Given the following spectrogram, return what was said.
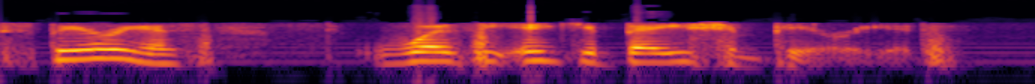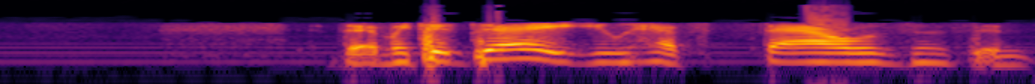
experience was the incubation period. I mean, today you have thousands and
